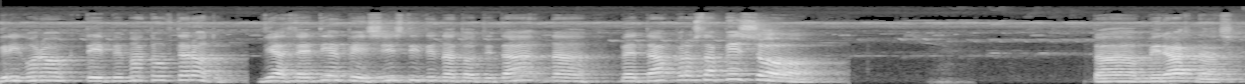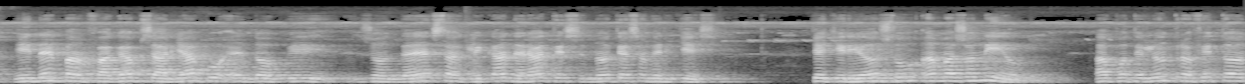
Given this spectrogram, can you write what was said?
γρήγορο χτύπημα των φτερών του. Διαθέτει επίσης τη δυνατότητα να πετά προς τα πίσω. Τα πυράχνας είναι πανφαγά ψάρια που εντοπίζονται στα γλυκά νερά της Νότιας Αμερικής και κυρίως του Αμαζονίου. Αποτελούν τροφή των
